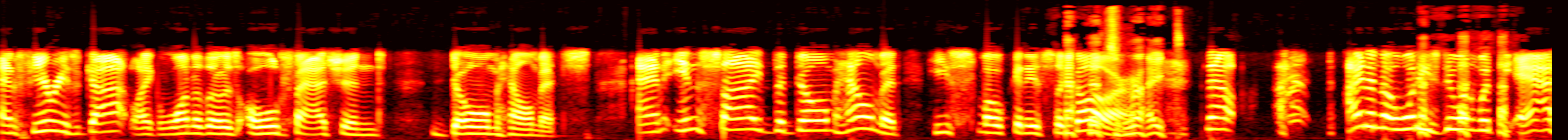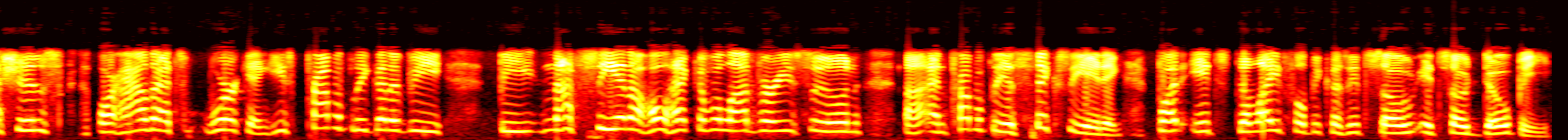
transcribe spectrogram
and Fury's got like one of those old-fashioned dome helmets, and inside the dome helmet, he's smoking his cigar. That's right. Now, I don't know what he's doing with the ashes or how that's working. He's probably going to be be not seeing a whole heck of a lot very soon, uh, and probably asphyxiating. But it's delightful because it's so it's so dopey.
